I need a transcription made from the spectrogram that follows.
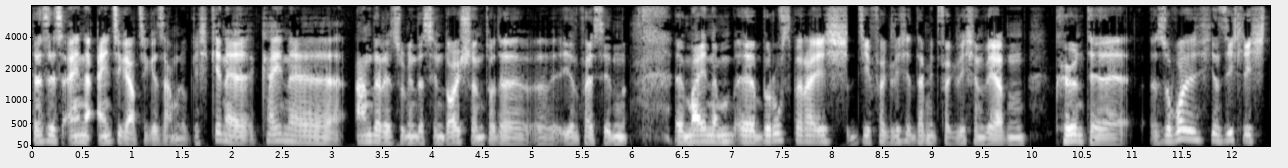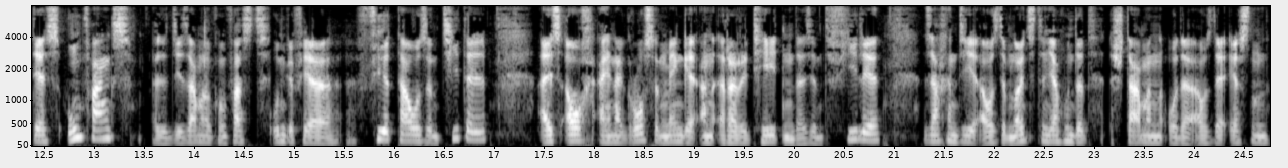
Das ist eine einzigartige Sammlung. Ich kenne keine andere, zumindest in Deutschland oder äh, jedenfalls in äh, meinem äh, Berufsbereich, die verglichen, damit verglichen werden könnte. Sowohl hinsichtlich des Umfangs, also die Sammlung umfasst ungefähr 4000 Titel, als auch einer großen Menge an Raritäten. Da sind viele Sachen, die aus dem 19. Jahrhundert stammen oder aus der ersten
